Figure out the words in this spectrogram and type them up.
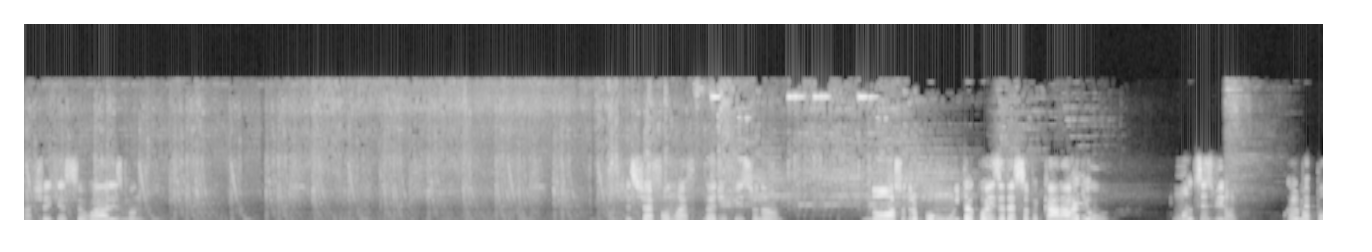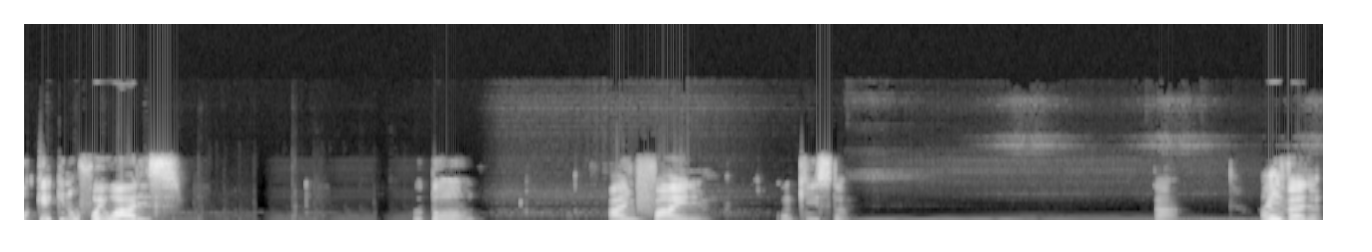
Achei que ia ser o Ares, mano. Esse chefão não é, não é difícil, não. Nossa, dropou muita coisa dessa vez. Caralho! Mano, vocês viram? Cara, mas por que que não foi o Ares? Eu tô... I'm fine. Conquista. Tá. Aí, velho.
